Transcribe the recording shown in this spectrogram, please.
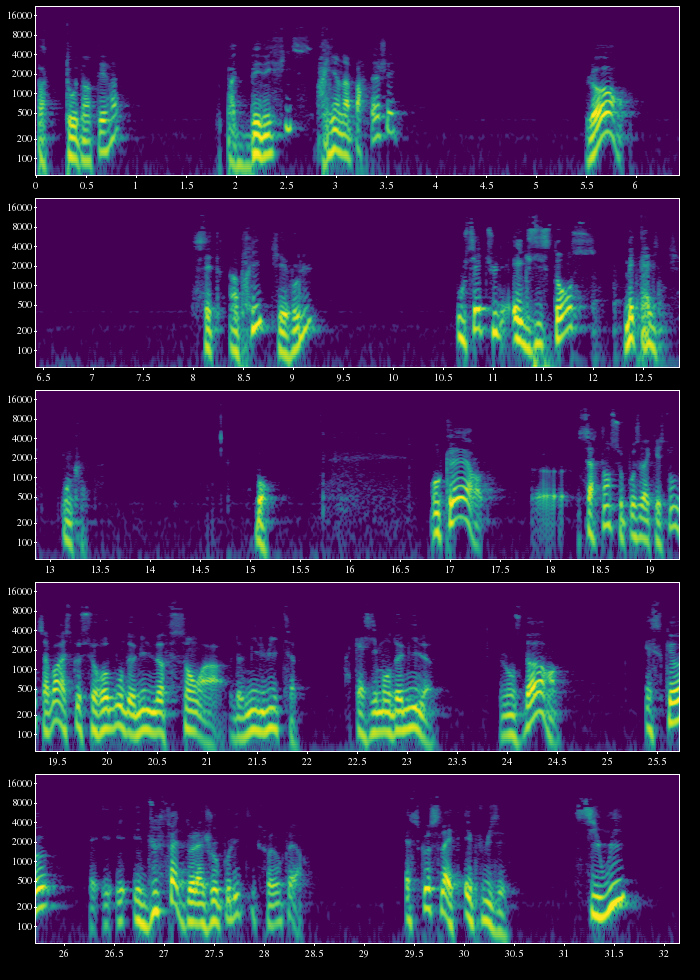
pas de taux d'intérêt, pas de bénéfice, rien à partager. L'or, c'est un prix qui évolue ou c'est une existence métallique concrète Bon. En clair, euh, certains se posent la question de savoir est-ce que ce rebond de 1900 à 2008 à quasiment 2000 l'once d'or, est-ce que, et, du fait de la géopolitique, soyons clairs, est-ce que cela est épuisé? Si oui,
